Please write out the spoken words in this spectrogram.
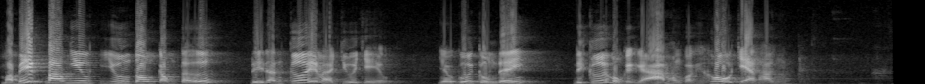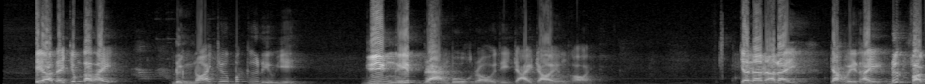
Mà biết bao nhiêu dương tôn công tử đi đến cưới mà chưa chịu. Và cuối cùng đi đi cưới một cái gã mà không có cái khố che thân. Thì ở đây chúng ta thấy, đừng nói trước bất cứ điều gì. Duyên nghiệp ràng buộc rồi thì chạy trời không khỏi. Cho nên ở đây, các vị thấy đức phật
